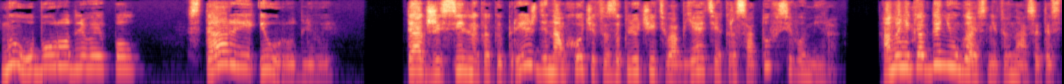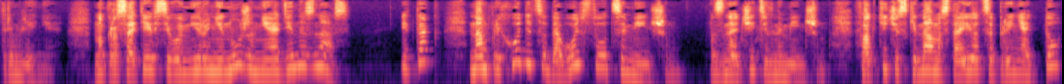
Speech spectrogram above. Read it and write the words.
Мы оба уродливые, Пол. Старые и уродливые. Так же сильно, как и прежде, нам хочется заключить в объятия красоту всего мира. Оно никогда не угаснет в нас, это стремление. Но красоте всего мира не нужен ни один из нас. Итак, нам приходится довольствоваться меньшим значительно меньшим. Фактически нам остается принять то,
